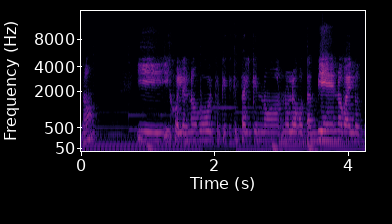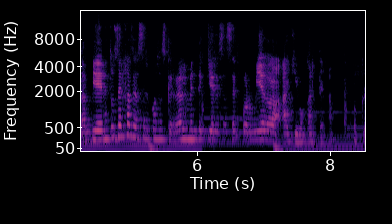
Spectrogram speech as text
¿no? Y híjole, no voy porque qué tal que no, no lo hago tan bien, no bailo tan bien. Entonces dejas de hacer cosas que realmente quieres hacer por miedo a, equivocarte, ¿no? Ok.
